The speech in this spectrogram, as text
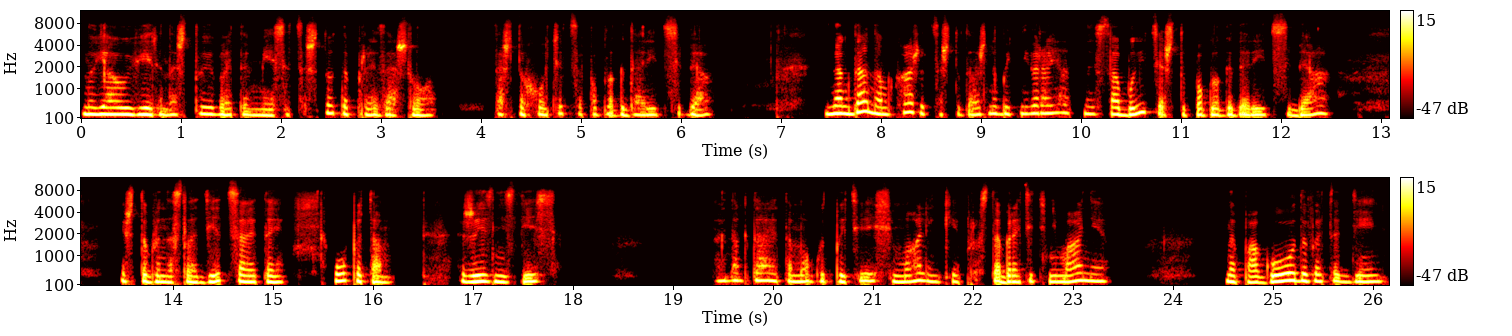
Но я уверена, что и в этом месяце что-то произошло, за что хочется поблагодарить себя. Иногда нам кажется, что должны быть невероятные события, чтобы поблагодарить себя и чтобы насладиться этой опытом жизни здесь, но иногда это могут быть вещи маленькие, просто обратить внимание на погоду в этот день,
